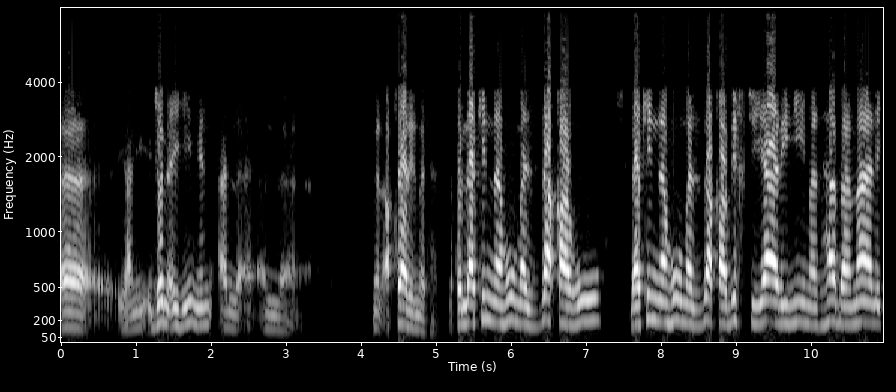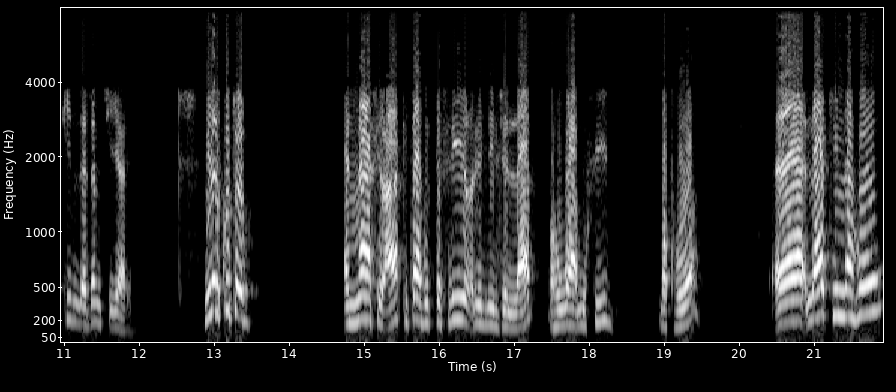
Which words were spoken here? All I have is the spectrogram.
آه، يعني جمعه من من أقوال المذهب. يقول لكنه مزقه لكنه مزق باختياره مذهب مالك لدى امتياره. من الكتب النافعة كتاب التفريع لابن الجلاب وهو مفيد مطبوع آه لكنه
